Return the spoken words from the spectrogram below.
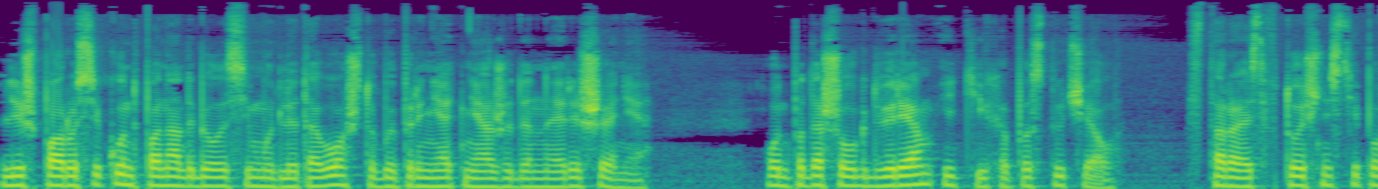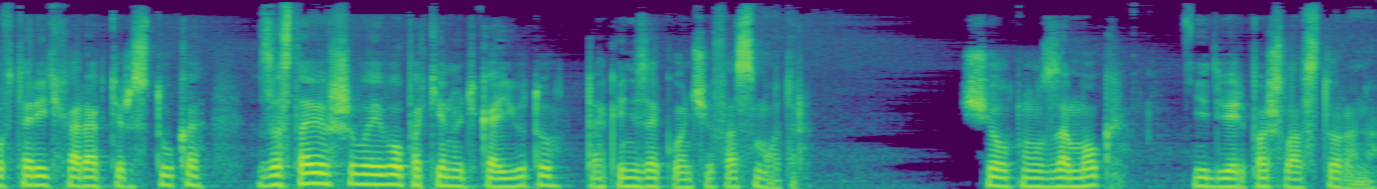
Лишь пару секунд понадобилось ему для того, чтобы принять неожиданное решение. Он подошел к дверям и тихо постучал, стараясь в точности повторить характер стука, заставившего его покинуть каюту, так и не закончив осмотр. Щелкнул замок, и дверь пошла в сторону.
